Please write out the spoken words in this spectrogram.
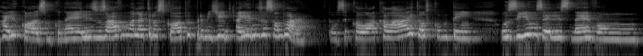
raio cósmico, né? Eles usavam um eletroscópio para medir a ionização do ar. Então você coloca lá, então como tem os íons, eles né, vão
